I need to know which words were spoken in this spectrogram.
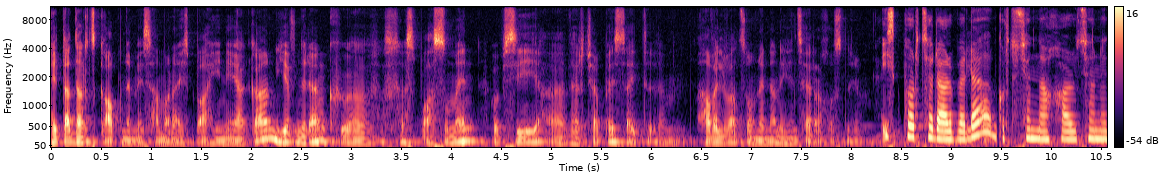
հետադարձ կապն է մեզ համար այս պահին էական եւ նրանք սպասում են, որպեսզի վերջապես այդ հավելվածը ունենան իրենց հեռախոսներում։ Իսկ փորձեր արվել է կրթության նախարարությանը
